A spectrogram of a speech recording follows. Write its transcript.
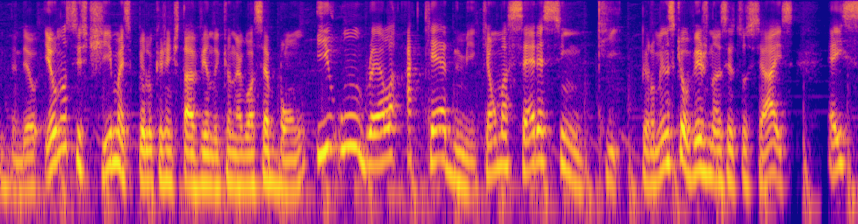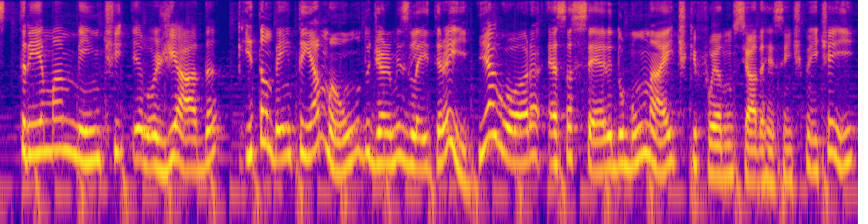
entendeu? Eu não assisti, mas pelo que a gente tá vendo aqui o negócio é bom. E o Umbrella Academy, que é uma série assim, que pelo menos que eu vejo nas redes sociais, é extremamente elogiada e também tem a mão do Jeremy Slater aí. E agora essa série do Moon Knight, que foi anunciada recentemente aí,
